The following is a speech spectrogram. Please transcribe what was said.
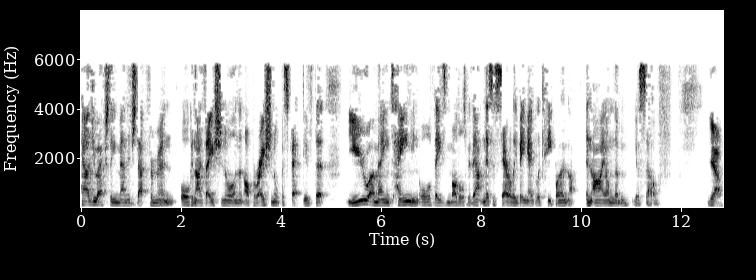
How do you actually manage that from an organizational and an operational perspective that you are maintaining all of these models without necessarily being able to keep an, an eye on them yourself. Yeah.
